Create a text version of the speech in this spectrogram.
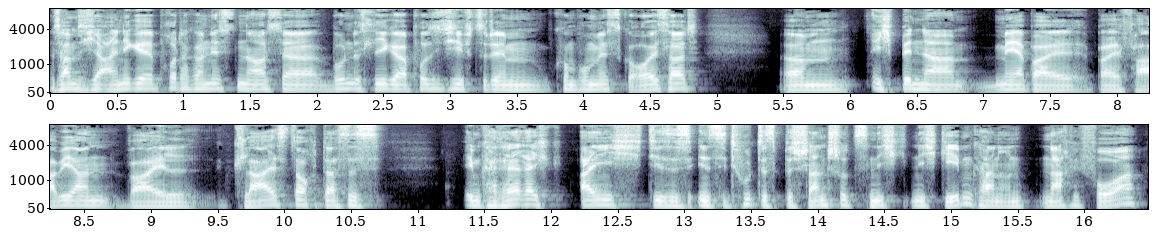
Es haben sich ja einige Protagonisten aus der Bundesliga positiv zu dem Kompromiss geäußert. Ähm, ich bin da mehr bei, bei Fabian, weil klar ist doch, dass es im Kartellrecht eigentlich dieses Institut des Bestandsschutzes nicht, nicht geben kann. Und nach wie vor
